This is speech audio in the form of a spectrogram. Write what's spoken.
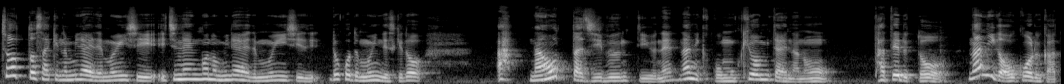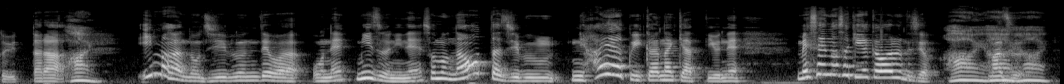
ちょっと先の未来でもいいし、一年後の未来でもいいし、どこでもいいんですけど、あ、治った自分っていうね、何かこう目標みたいなのを立てると、何が起こるかと言ったら、はい。今の自分では、をね、見ずにね、その治った自分に早く行かなきゃっていうね、目線の先が変わるんですよ。はい、はい、まずはい。ま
